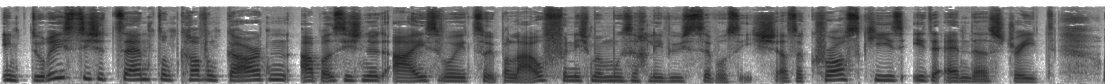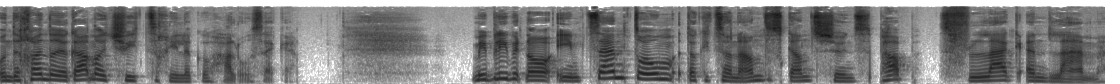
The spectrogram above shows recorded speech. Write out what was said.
im touristischen Zentrum Covent Garden, aber es ist nicht eins, wo jetzt so überlaufen ist. Man muss ein bisschen wissen, wo es ist. Also Cross Keys in der Endell Street. Und dann könnt ihr ja gerade noch in die Schweizer Kirche Hallo sagen. Wir bleiben noch im Zentrum. Da gibt es ein anderes ganz schönes Pub, das Flag and Lamb.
